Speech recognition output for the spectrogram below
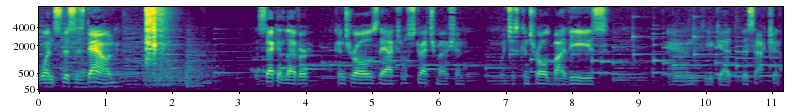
once this is down, the second lever controls the actual stretch motion, which is controlled by these, and you get this action.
